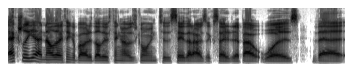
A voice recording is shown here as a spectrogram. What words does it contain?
actually, yeah, now that I think about it, the other thing I was going to say that I was excited about was that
